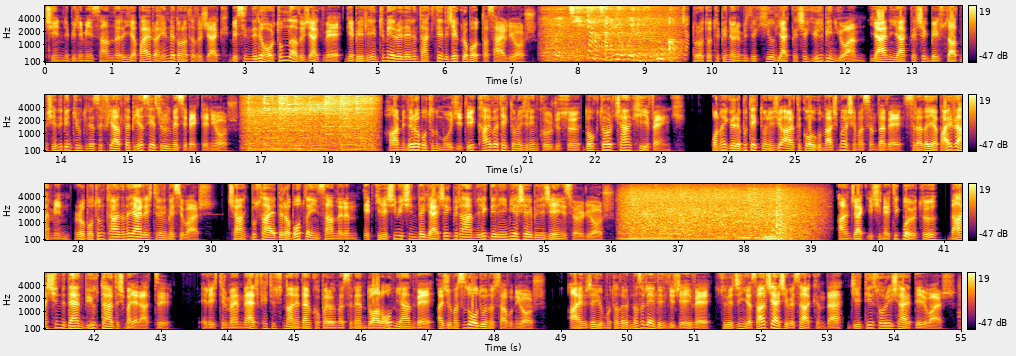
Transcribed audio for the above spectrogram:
Çinli bilim insanları yapay rahimle donatılacak, besinleri hortumla alacak ve gebeliğin tüm evrelerini taklit edecek robot tasarlıyor. Prototipin önümüzdeki yıl yaklaşık 100 bin yuan yani yaklaşık 567 bin Türk lirası fiyatla piyasaya sürülmesi bekleniyor. Hamile robotun mucidi Kayva Teknoloji'nin kurucusu Dr. Chang Hifeng. Ona göre bu teknoloji artık olgunlaşma aşamasında ve sırada yapay rahmin robotun karnına yerleştirilmesi var. Chang bu sayede robotla insanların etkileşim içinde gerçek bir hamilelik deneyimi yaşayabileceğini söylüyor. Ancak işin etik boyutu daha şimdiden büyük tartışma yarattı. Eleştirmenler fetüsün anneden koparılmasının doğal olmayan ve acımasız olduğunu savunuyor. Ayrıca yumurtaların nasıl elde edileceği ve sürecin yasal çerçevesi hakkında ciddi soru işaretleri var.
